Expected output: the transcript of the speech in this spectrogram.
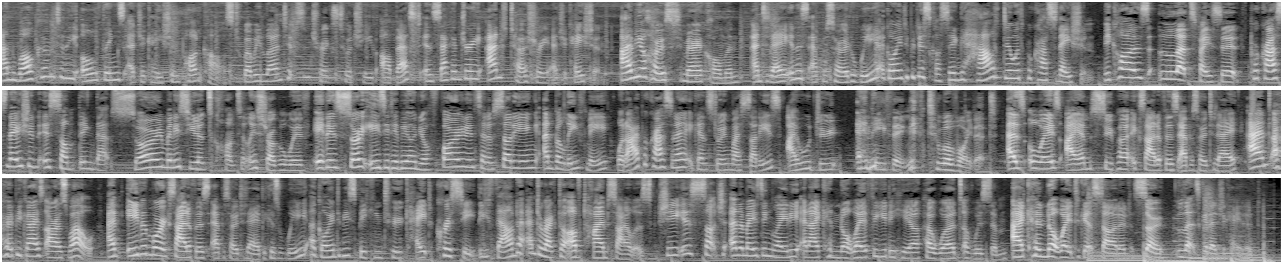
and welcome to the All Things Education podcast, where we learn tips and tricks to achieve our best in secondary and tertiary education. I'm your host, Mary Coleman, and today in this episode, we are going to be discussing how to deal with procrastination. Because, let's face it, procrastination is something that so many students constantly struggle with. It is so easy to be on your phone instead of studying, and believe me, when I procrastinate against doing my studies, I will do anything to avoid it. As always, I am super excited for this episode today, and I hope you guys are as well. I'm even more excited for this episode today because we are going to be speaking to Kate Christie, the founder and director of Time Stylers. She is such an amazing lady, and I cannot wait for you to hear her words of wisdom. I cannot wait to get started, so let's get educated.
